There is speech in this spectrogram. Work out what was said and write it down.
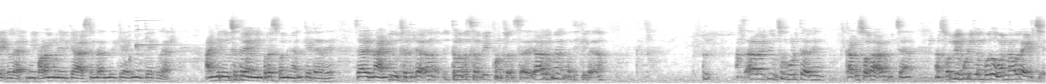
கேட்கல. நீ படம் பண்ணியிருக்கியா அசிஸ்டண்டாக இருந்திருக்கியா எதுவுமே கேட்கல. அஞ்சு நிமிஷத்தில் என்னை இம்ப்ரெஸ் பண்ணுங்கன்னு கேட்டார். சார் நான் அஞ்சு நிமிஷத்துக்காக இத்தனை வருஷம் வெயிட் பண்ணுறேன் சார். யாருமே மதிக்கல. சார் அஞ்சு நிமிஷம் கொடுத்தாரு. கதை சொல்ல ஆரம்பித்தேன் நான் சொல்லி முடிக்கும் போது ஒன் ஹவர் ஆயிடுச்சு.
